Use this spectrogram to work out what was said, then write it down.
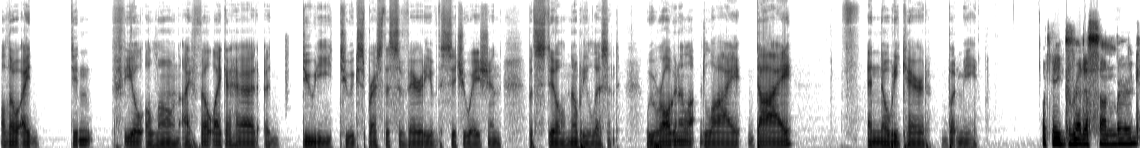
although I didn't feel alone, I felt like I had a duty to express the severity of the situation, but still, nobody listened. We were all gonna li- lie, die, and nobody cared but me. Okay, Greta Thunberg.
